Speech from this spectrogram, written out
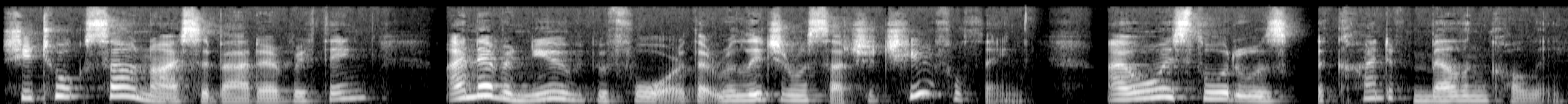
She talked so nice about everything. I never knew before that religion was such a cheerful thing. I always thought it was a kind of melancholy.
